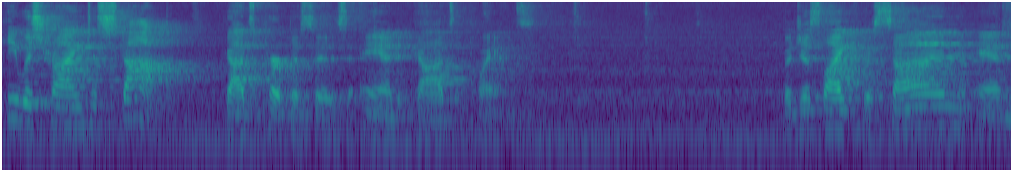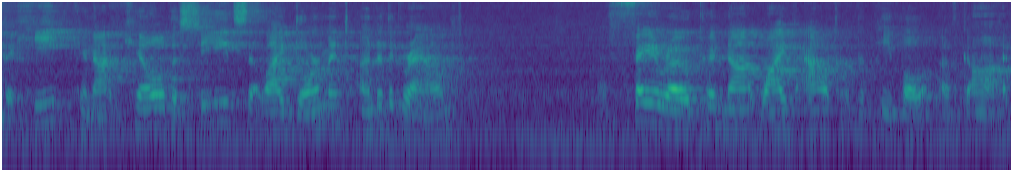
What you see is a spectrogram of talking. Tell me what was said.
He was trying to stop God's purposes and God's plans. But just like the sun and the heat cannot kill the seeds that lie dormant under the ground, Pharaoh could not wipe out the people of God.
